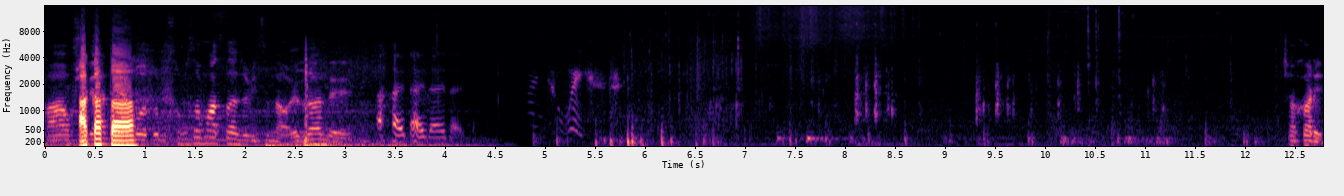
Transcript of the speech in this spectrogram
아 혹시 아깝다. 내한테 뭐좀 섭섭하다는 점 있었나? 왜 그러는데? 아 아니다 아니다 아니다 아니다. 자카리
